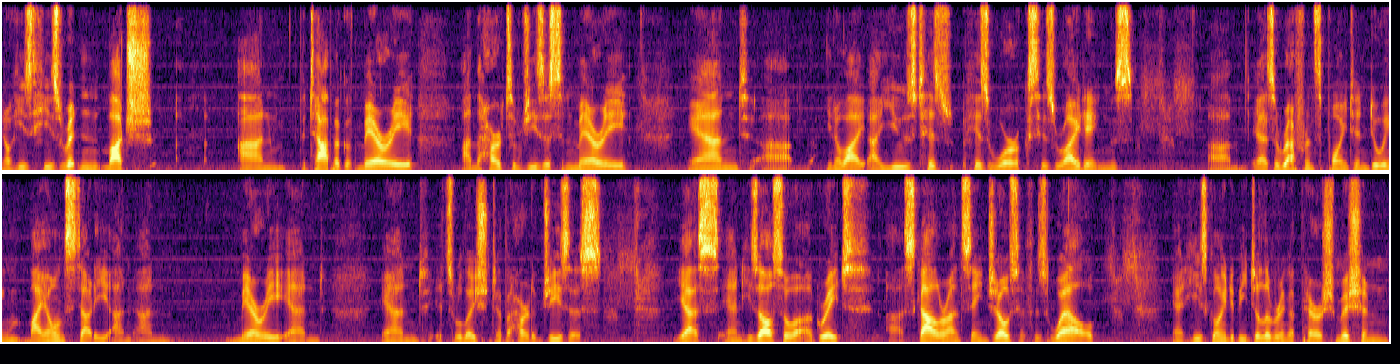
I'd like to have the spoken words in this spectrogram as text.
know, he's he's written much on the topic of Mary, on the hearts of Jesus and Mary, and uh, you know, I, I used his his works, his writings, um, as a reference point in doing my own study on on Mary and and its relation to the heart of Jesus. Yes, and he's also a great uh, scholar on Saint Joseph as well, and he's going to be delivering a parish mission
